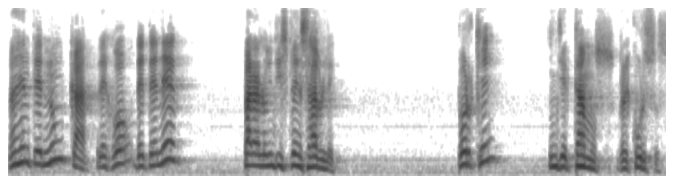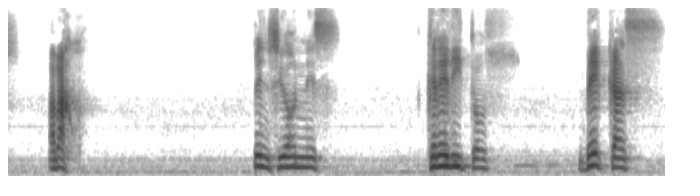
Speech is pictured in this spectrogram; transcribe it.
La gente nunca dejó de tener para lo indispensable. ¿Por qué? Inyectamos recursos abajo. Pensiones, créditos, becas,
